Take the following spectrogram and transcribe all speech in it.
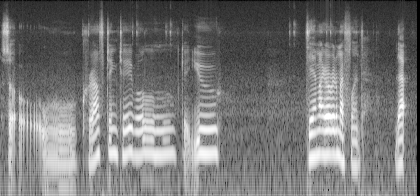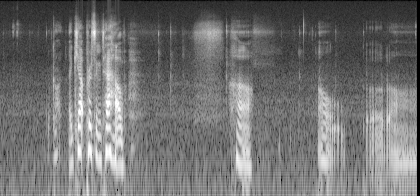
So, crafting table, get you. Damn, I got rid of my flint. That God, I kept pressing tab. Huh. Oh, God. Uh,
